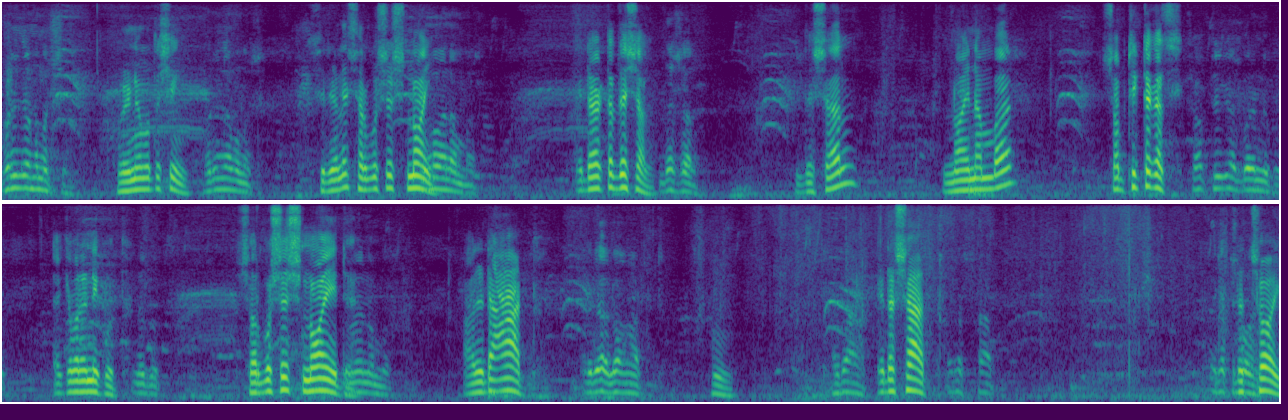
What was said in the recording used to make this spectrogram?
হরিণের মনুষ্য হরিণের মতো সিং? হরিণের মনুষ্য সিরিয়ালের সর্বশেষ নয়? নয় নম্বর। এটা একটা দেশাল? দেশাল। দেশাল নয় নাম্বার। সব ঠিকঠাক আছে? সব ঠিক একবারে নিখুঁত। একেবারে নিখুঁত। নিখুঁত। সর্বশেষ নয় এটা। নয় নম্বর। আর এটা আট? এটা হলো আট। হুম। এটা এটা সাত? এটা সাত। এটা ছয়।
